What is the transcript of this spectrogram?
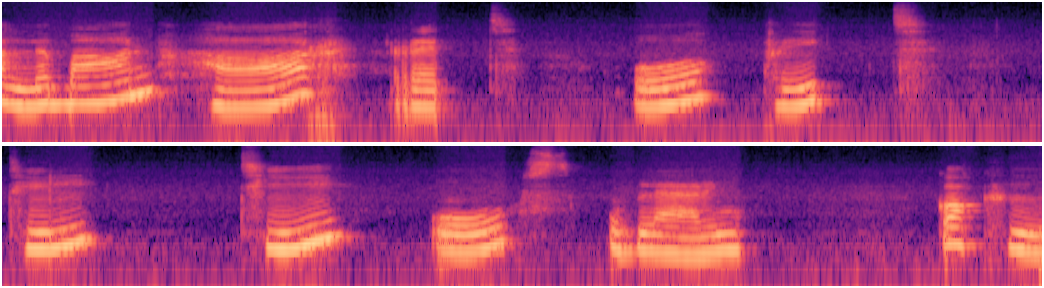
Alle barn har rett og plikt til ti års opplæring ก็คือ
